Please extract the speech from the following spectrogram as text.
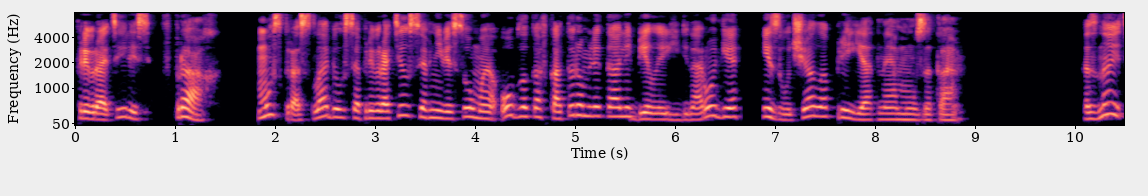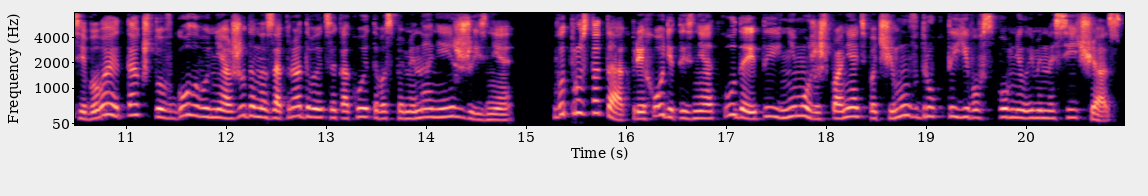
превратились в прах. Мозг расслабился, превратился в невесомое облако, в котором летали белые единороги и звучала приятная музыка. Знаете, бывает так, что в голову неожиданно закрадывается какое-то воспоминание из жизни. Вот просто так приходит из ниоткуда, и ты не можешь понять, почему вдруг ты его вспомнил именно сейчас.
